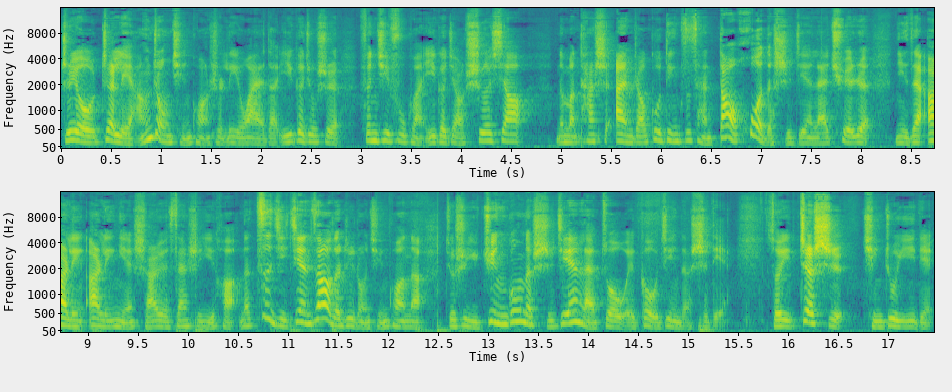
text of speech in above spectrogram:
只有这两种情况是例外的，一个就是分期付款，一个叫赊销。那么它是按照固定资产到货的时间来确认你在二零二零年十二月三十一号，那自己建造的这种情况呢，就是以竣工的时间来作为购进的时点，所以这是请注意一点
